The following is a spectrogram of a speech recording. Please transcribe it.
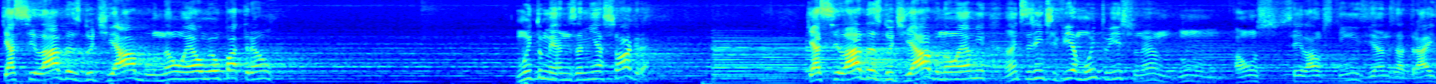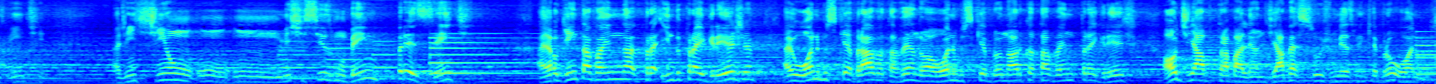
que as ciladas do diabo não é o meu patrão muito menos a minha sogra. Que as ciladas do diabo não é. Antes a gente via muito isso, né? Um, há uns, sei lá, uns 15 anos atrás, 20, a gente tinha um, um, um misticismo bem presente. Aí alguém estava indo para a igreja, aí o ônibus quebrava, tá vendo? O ônibus quebrou na hora que eu estava indo para a igreja. Olha o diabo trabalhando, o diabo é sujo mesmo, quebrou o ônibus.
